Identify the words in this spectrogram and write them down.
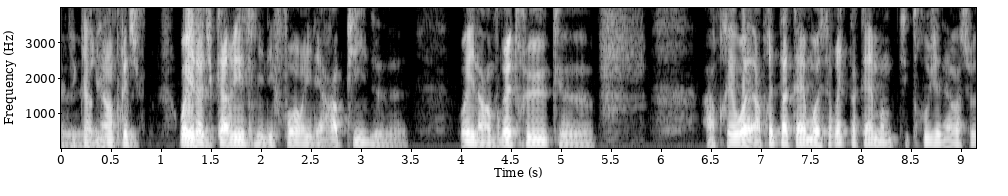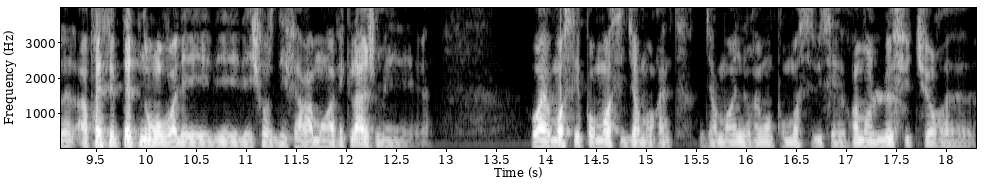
a du il charisme. impression- Ouais, il a du charisme, il est fort, il est rapide. euh, Ouais, il a un vrai truc. euh. Après, ouais, après t'as quand même, ouais, c'est vrai que t'as quand même un petit trou générationnel. Après, c'est peut-être nous, on voit les, les, les choses différemment avec l'âge, mais ouais, moi c'est pour moi c'est Jamorant. Jamorant, vraiment pour moi c'est lui, c'est vraiment le futur. euh,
